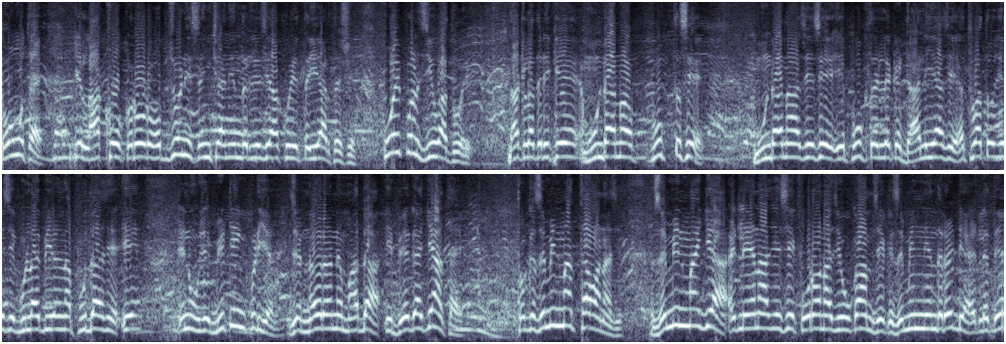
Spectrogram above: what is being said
તો શું થાય? કે લાખો કરોડો અબજોની સંખ્યાની અંદર જે છે, આખું એ તૈયાર થશે. કોઈ પણ જીવાત હોય, દાખલા તરીકે મુંડાનો પુખ્ત છે, મુંડાના જે છે, એ પુખ્ત એટલે કે ઢાલિયા છે, અથવા તો જે છે ગુલાબીયળના ફૂદા છે, એ એનું જે મીટિંગ પીડિયર જે નર અને માદા, એ ભેગા ક્યાં થાય? તો કે જમીનમાં જ થવાના છે. જમીનમાં ગયા એટલે એના જે છે, કોરોના જેવું કામ છે કે જમીનની અંદર અડ્યા એટલે તે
